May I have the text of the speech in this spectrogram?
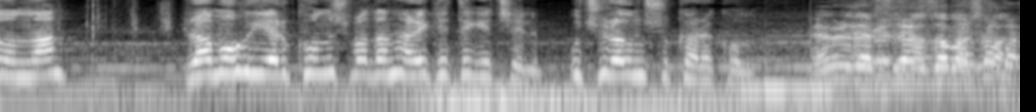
Olun lan. Ramo hıyarı konuşmadan harekete geçelim. Uçuralım şu karakolu. Emredersin Aza Başkan.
